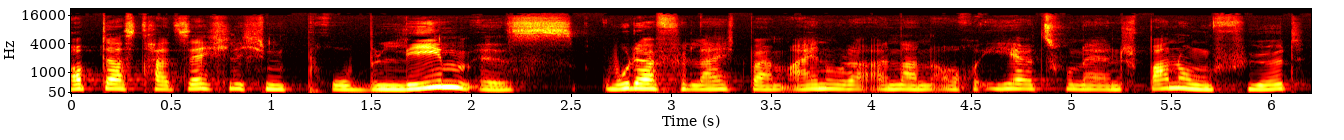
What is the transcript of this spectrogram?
Ob das tatsächlich ein Problem ist oder vielleicht beim einen oder anderen auch eher zu einer Entspannung führt,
